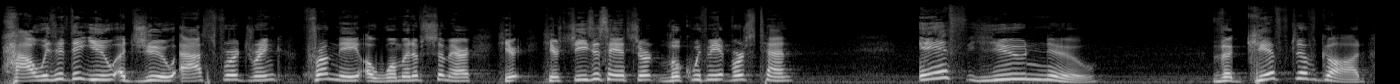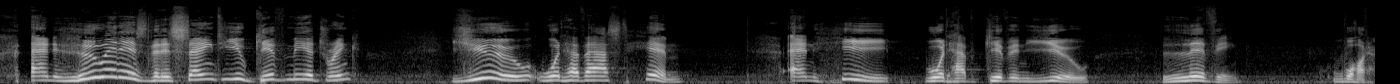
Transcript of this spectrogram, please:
How is it that you, a Jew, ask for a drink from me, a woman of Samaria? Here, here's Jesus' answer. Look with me at verse 10. If you knew the gift of God and who it is that is saying to you, Give me a drink, you would have asked him, and he would have given you living water.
